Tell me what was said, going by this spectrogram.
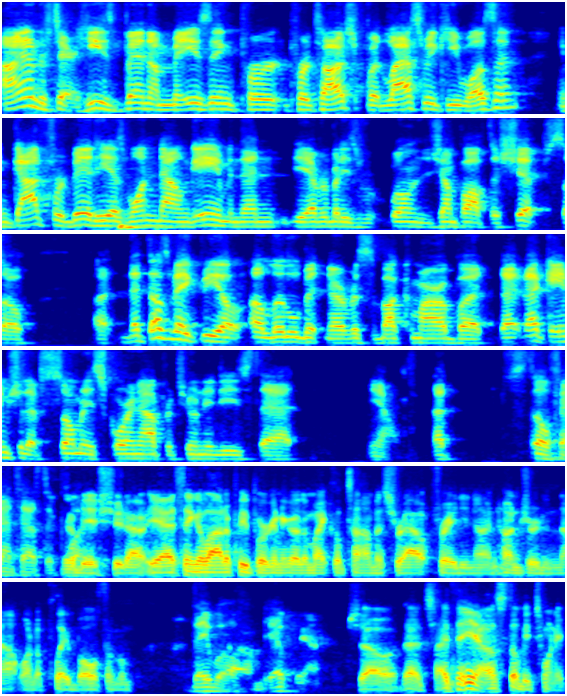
I understand he's been amazing per per touch, but last week he wasn't. And God forbid he has one down game, and then yeah, everybody's willing to jump off the ship. So uh, that does make me a, a little bit nervous about Kamara. But that, that game should have so many scoring opportunities that you know that's still fantastic. It'll Play. be a shootout. Yeah, I think a lot of people are going to go the Michael Thomas route for 8,900 and not want to play both of them. They will. Yep. So that's, I think, yeah, it'll still be 20%.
